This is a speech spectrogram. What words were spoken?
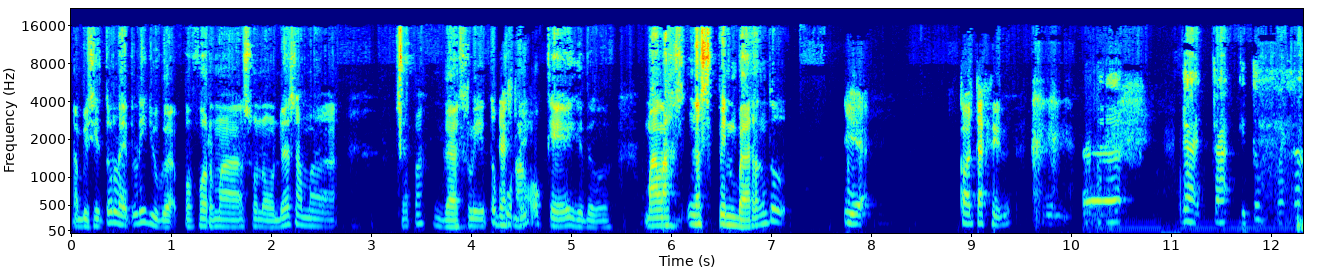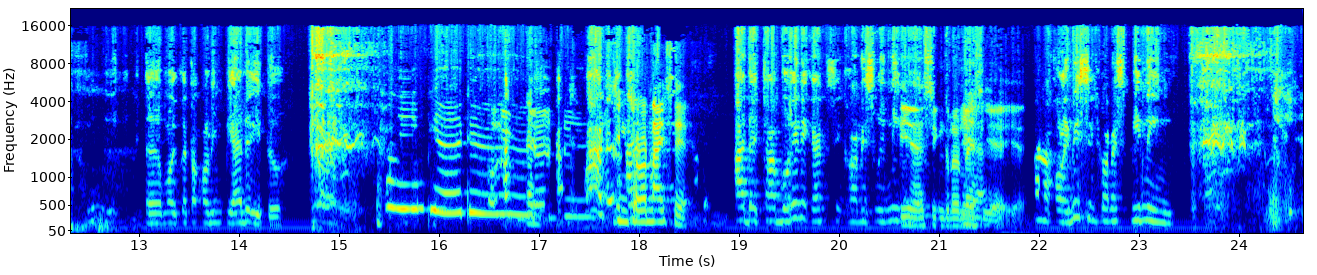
Habis itu lately juga performa Sonoda sama siapa Gasly itu Gasly. kurang oke gitu. Malah ngespin bareng tuh Iya. Kocak sih. Eh, Enggak, Cak, itu mereka eh, mau ikut olimpiade itu. Olimpiade. Ada, ada, Synchronize ya. ada cabur ini kan, synchronous swimming iya kan. sinkronis Iya. ya, ya. Nah, kalau ini synchronous spinning.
